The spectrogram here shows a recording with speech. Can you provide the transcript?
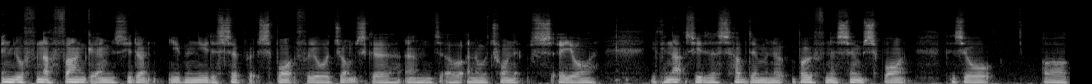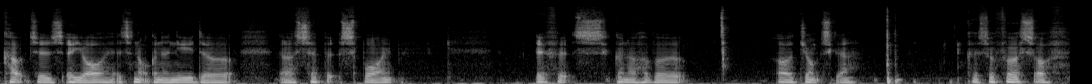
in your FNAF fan games, you don't even need a separate sprite for your jump scare and uh, animatronics AI you can actually just have them in a, both in the same sprite because your uh, character's AI it's not going to need a, a, separate sprite if it's going to have a, a jump scare. Okay so first off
